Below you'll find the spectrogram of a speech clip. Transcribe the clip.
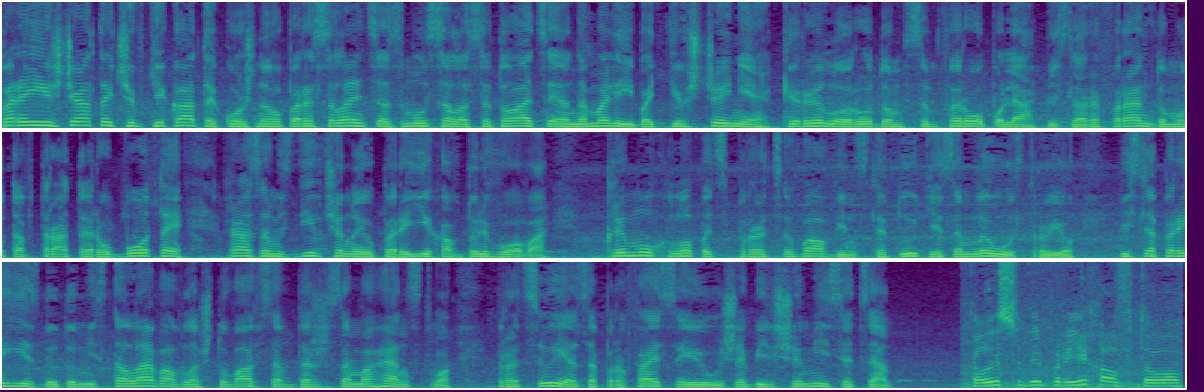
Переїжджати чи втікати кожного переселенця змусила ситуація на малій батьківщині. Кирило родом з Симферополя. Після референдуму та втрати роботи разом з дівчиною переїхав до Львова. В Криму хлопець працював в інституті землеустрою. Після переїзду до міста Лева влаштувався в Держземагентство. Працює за професією вже більше місяця. Коли сюди приїхав, то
